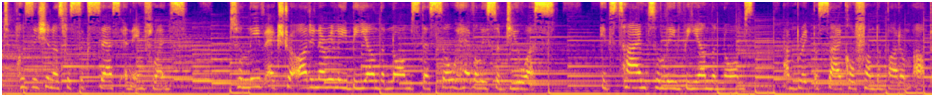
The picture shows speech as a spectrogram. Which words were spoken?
to position us for success and influence to live extraordinarily beyond the norms that so heavily subdue us. It's time to live beyond the norms and break the cycle from the bottom up.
